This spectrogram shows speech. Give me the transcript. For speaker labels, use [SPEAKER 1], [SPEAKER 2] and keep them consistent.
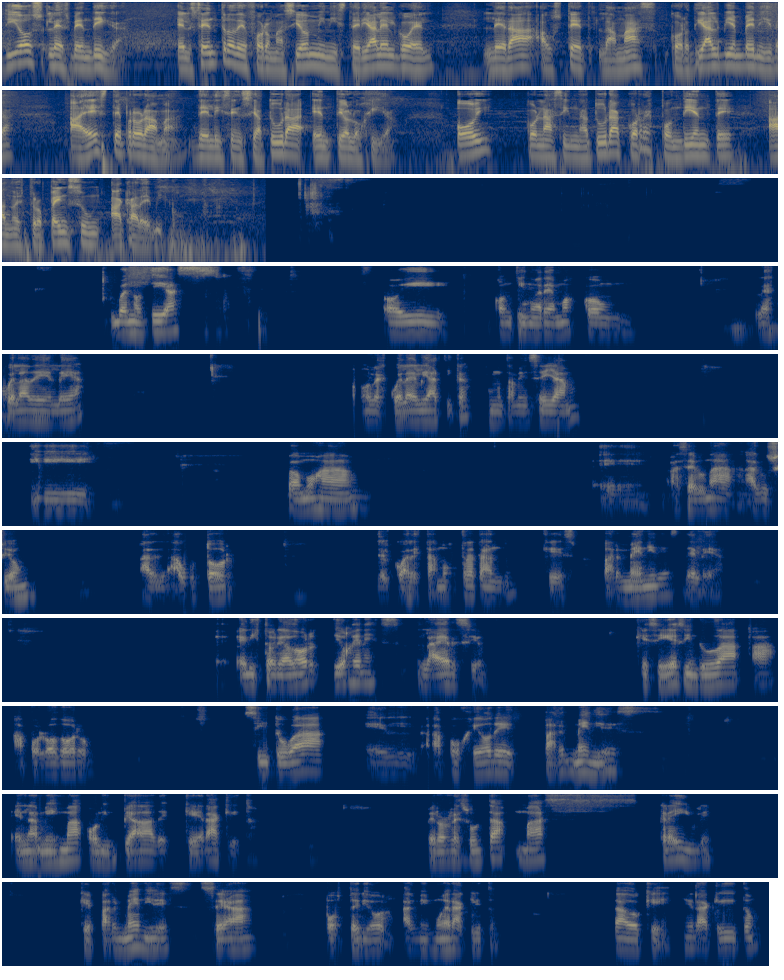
[SPEAKER 1] Dios les bendiga. El Centro de Formación Ministerial El Goel le da a usted la más cordial bienvenida a este programa de licenciatura en teología. Hoy con la asignatura correspondiente a nuestro pensum académico. Buenos días. Hoy continuaremos con la escuela de Elea o la escuela eliática, como también se llama. Y vamos a eh, hacer una alusión al autor del cual estamos tratando, que es Parménides de Elea. El historiador Diógenes Laercio que sigue sin duda a Apolodoro, sitúa el apogeo de Parménides en la misma Olimpiada de que Heráclito. Pero resulta más creíble que Parménides sea posterior al mismo Heráclito, dado que Heráclito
